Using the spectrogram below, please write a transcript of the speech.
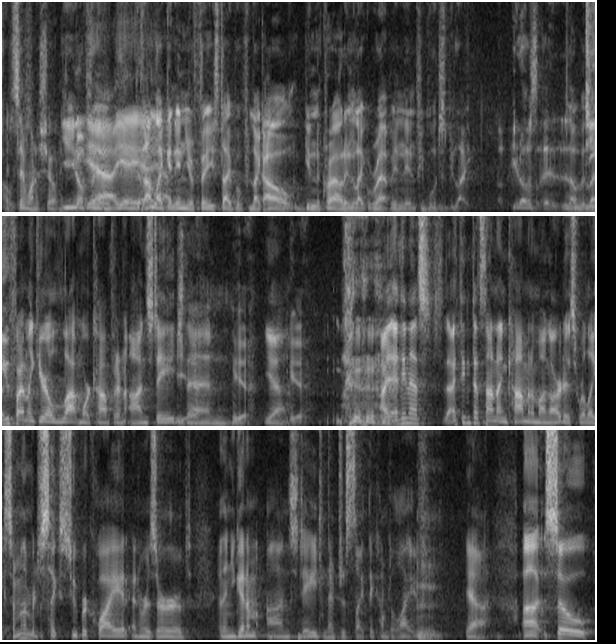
I I was just didn't want to show it. you know what I'm yeah, saying? Yeah, yeah, Because I'm like yeah. an in your face type of like I'll get in the crowd and like rap and then people will just be like, you know, what I'm saying? Be Do like, you find like you're a lot more confident on stage Yeah. than yeah, yeah yeah, I, I think that's I think that's not uncommon among artists where like some of them are just like super quiet and reserved, and then you get them on stage and they're just like they come to life. Mm-hmm. Yeah. Uh, so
